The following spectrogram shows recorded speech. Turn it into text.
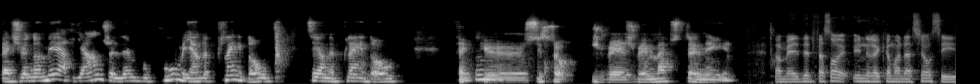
Fait que je vais nommer Ariane, je l'aime beaucoup, mais il y en a plein d'autres. Tu sais, il y en a plein d'autres. Fait que Mm. euh, c'est ça. Je vais, je vais m'abstenir. Non, mais de toute façon, une recommandation, c'est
